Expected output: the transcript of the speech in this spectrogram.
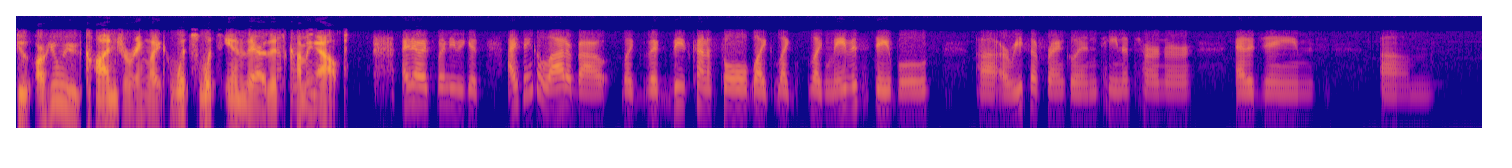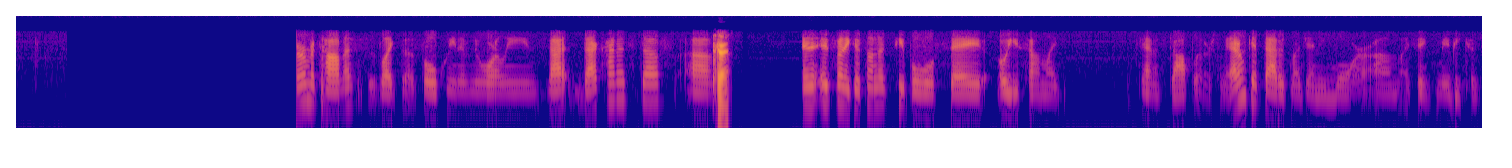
do? Or who are you conjuring? Like, what's what's in there that's coming out? I know it's funny because I think a lot about like the, these kind of soul, like like like Mavis Staples, uh, Aretha Franklin, Tina Turner, Etta James, um, Irma Thomas is like the soul queen of New Orleans. That that kind of stuff. Um, Okay. And it's funny because sometimes people will say, "Oh, you sound like Janis Joplin or something." I don't get that as much anymore. Um, I think maybe because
